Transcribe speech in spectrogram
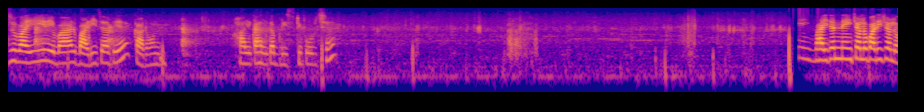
জুবাইর এবার বাড়ি যাবে, কারণ হালকা হালকা বৃষ্টি পড়ছে। ভাইজান নেই, চলো বাড়ি, চলো।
